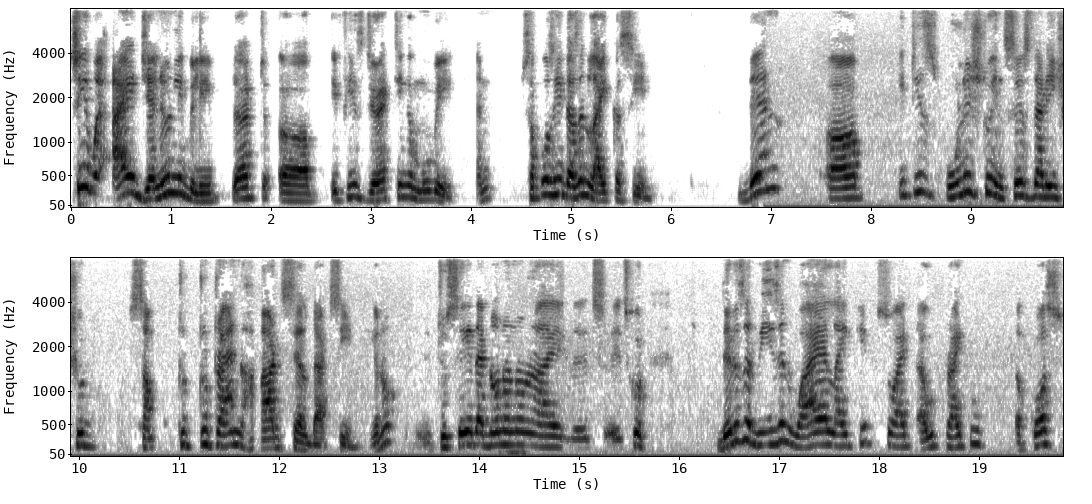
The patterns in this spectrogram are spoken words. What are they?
see I genuinely believe that if he is directing a movie and suppose he doesn't like a scene then it is foolish to insist that he should some to to try and hard sell that scene you know to say that no no no I it's it's good there is a reason why I like it so I I would try to of course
